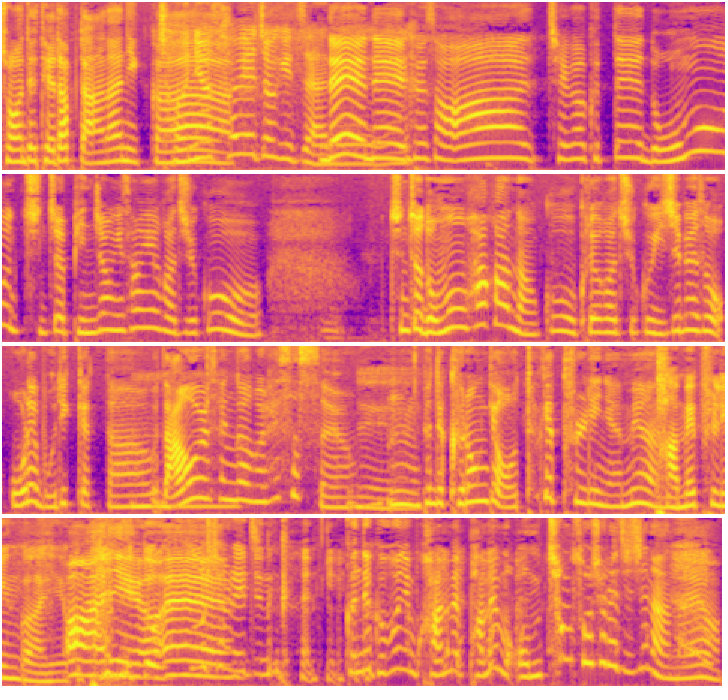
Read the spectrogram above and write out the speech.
저한테 대답도 안 하니까 전혀 사회적이지 않은 네네. 그래서 아 제가 그때 너무 진짜 빈정이 상해가지고 진짜 너무 화가 나고 그래가지고 이 집에서 오래 못 있겠다 음. 나올 생각을 했었어요. 네. 음, 근데 그런 게 어떻게 풀리냐면 밤에 풀린 거 아니에요? 아, 아니에요. 또 예. 소셜해지는 거 아니에요? 근데 그분이 밤에 밤에 뭐 엄청 소셜해지진 않아요.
